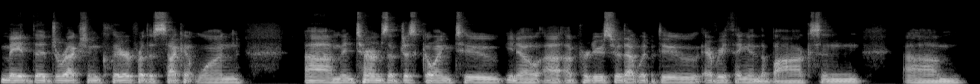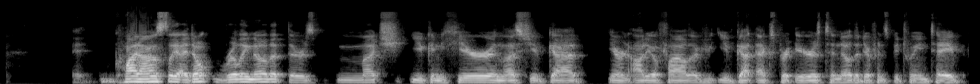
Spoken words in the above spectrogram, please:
made the direction clear for the second one um, in terms of just going to you know a, a, producer that would do everything in the box. And um, it, quite honestly i don't really know that there's much you can hear unless you've got you're an audiophile or you've got expert ears to know the difference between tape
